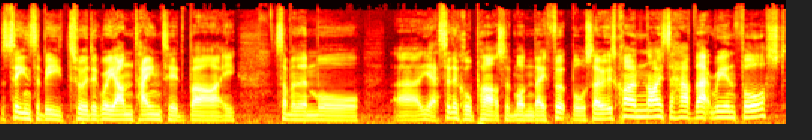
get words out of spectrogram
seems to be to a degree untainted by some of the more uh, yeah, cynical parts of modern day football. So it's kind of nice to have that reinforced.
